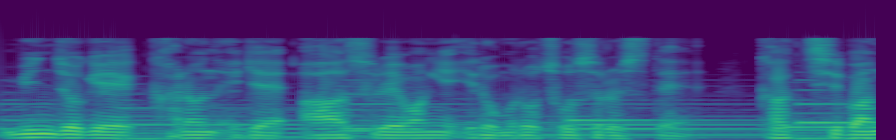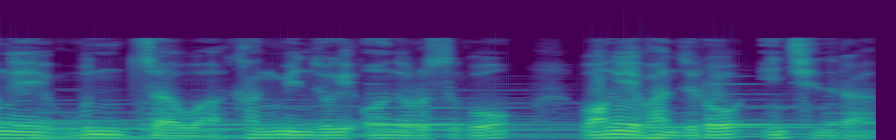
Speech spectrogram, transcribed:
민족의 간원에게 아수르의 왕의 이름으로 조서를 쓰되 각 지방의 문자와 각 민족의 언어로 쓰고 왕의 반지로 인치니라.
